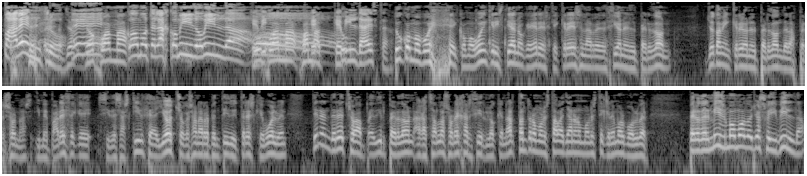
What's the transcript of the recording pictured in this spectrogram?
pa' dentro. Yo- ¿eh? yo, Juanma- ¿Cómo te la has comido, Bilda? Qué Oh. Juanma, Juanma, Qué tú- bilda esta. Tú como buen, como buen cristiano que eres, que crees en la redención, en el perdón, yo también creo en el perdón de las personas y me parece que si de esas 15 hay 8 que se han arrepentido y 3 que vuelven, tienen derecho a pedir perdón, a agachar las orejas, y decir, lo que tanto nos molestaba ya no nos molesta y queremos volver. Pero del mismo modo yo soy Bilda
